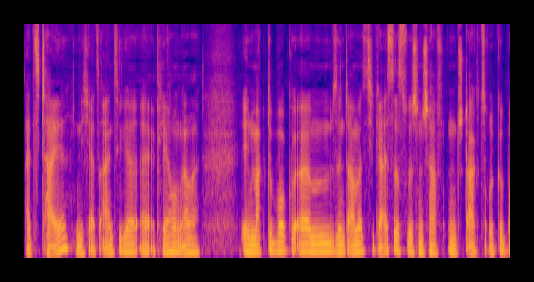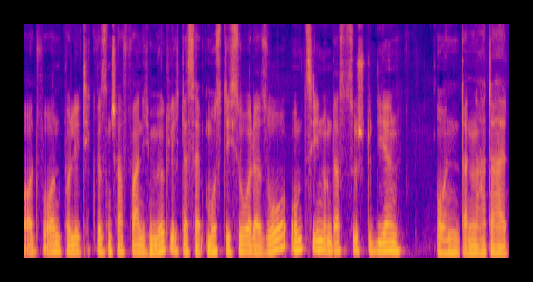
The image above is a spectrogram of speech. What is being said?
Als Teil, nicht als einzige äh, Erklärung, aber in Magdeburg ähm, sind damals die Geisteswissenschaften stark zurückgebaut worden. Politikwissenschaft war nicht möglich, deshalb musste ich so oder so umziehen, um das zu studieren. Und dann hatte halt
